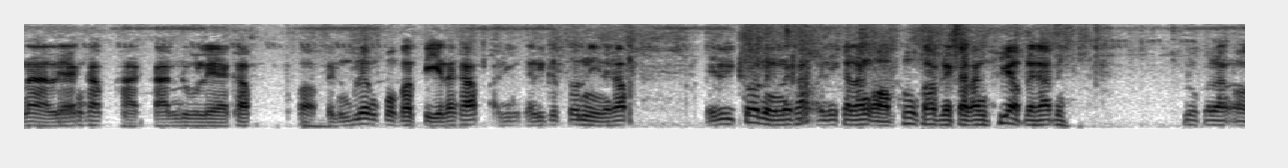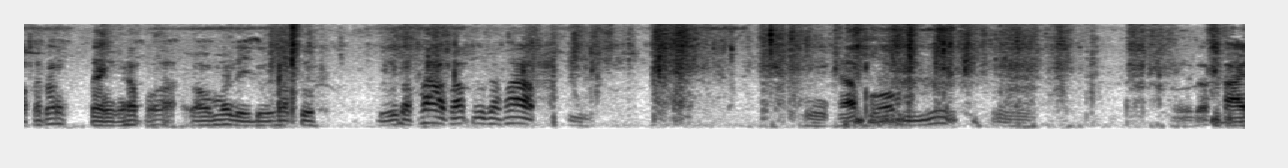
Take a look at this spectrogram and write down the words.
หน้าแรงครับขาดการดูแลครับก็เป็นเรื่องปกตินะครับ อันนี้อันนี้ก็ต้นนี้นะครับอันนี้ต้นหนึ่งนะครับ อันนี้กำลังออกลูกครับในกำลังเทียบเลยครับนี่ ลูกกำลังออกก็ต้องแต่งครับเพราะว่าเราไม่ได้ดูครับดูดูสภาพครับดูสภาพนี่ครับผมอืมเออก็ถ่าย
